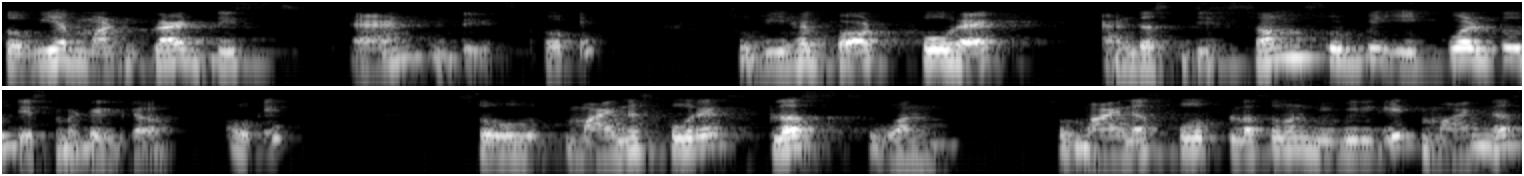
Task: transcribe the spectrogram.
So we have multiplied this and this. Okay. So we have got 4x and this, this sum should be equal to this middle term. Okay. So minus 4x plus 1. So minus 4 plus 1 we will get minus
